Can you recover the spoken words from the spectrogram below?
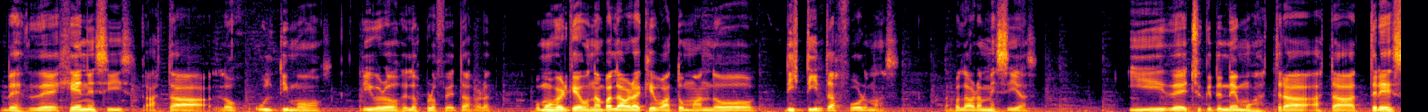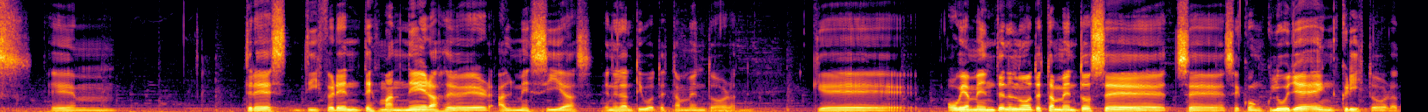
desde Génesis hasta los últimos libros de los profetas, ¿verdad? podemos ver que es una palabra que va tomando distintas formas, la palabra Mesías. Y de hecho que tenemos hasta, hasta tres, em, tres diferentes maneras de ver al Mesías en el Antiguo Testamento, ¿verdad? Que obviamente en el Nuevo Testamento se, se, concluye en Cristo, ¿verdad?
